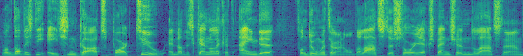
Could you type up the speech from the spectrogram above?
want dat is die Ancient Gods Part 2. En dat is kennelijk het einde van Doom Eternal. De laatste story expansion, de laatste...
